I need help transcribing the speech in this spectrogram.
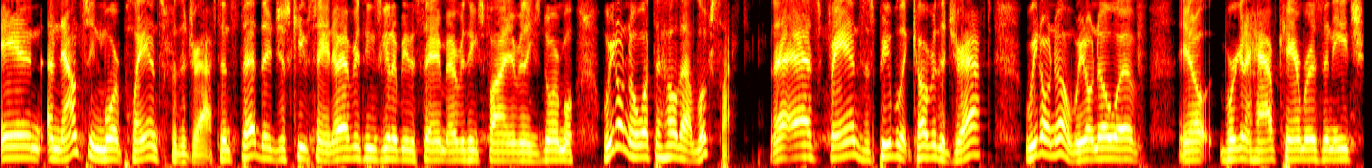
and announcing more plans for the draft. Instead, they just keep saying everything's going to be the same, everything's fine, everything's normal. We don't know what the hell that looks like. As fans, as people that cover the draft, we don't know. We don't know if, you know, we're going to have cameras in each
